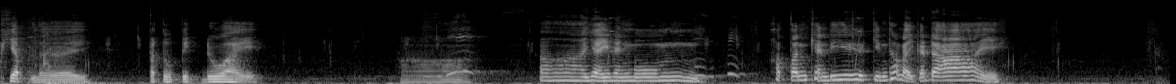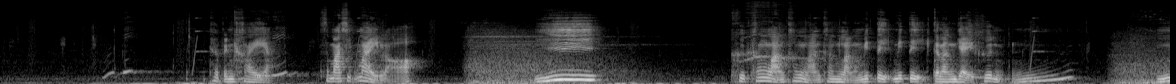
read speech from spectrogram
เพียบเลย ประตูปิดด้วยอ๋ออ๋อใหญ่แมงมุมคอตตอนแคนดี้กินเท่าไหร่ก็ได้เธอเป็นใครอะสมาชิกใหม่เหรอ อี คือข้างหลังข้างหลังข้างหลังมิติมิติกำลังใหญ่ขึ้น อืมอื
